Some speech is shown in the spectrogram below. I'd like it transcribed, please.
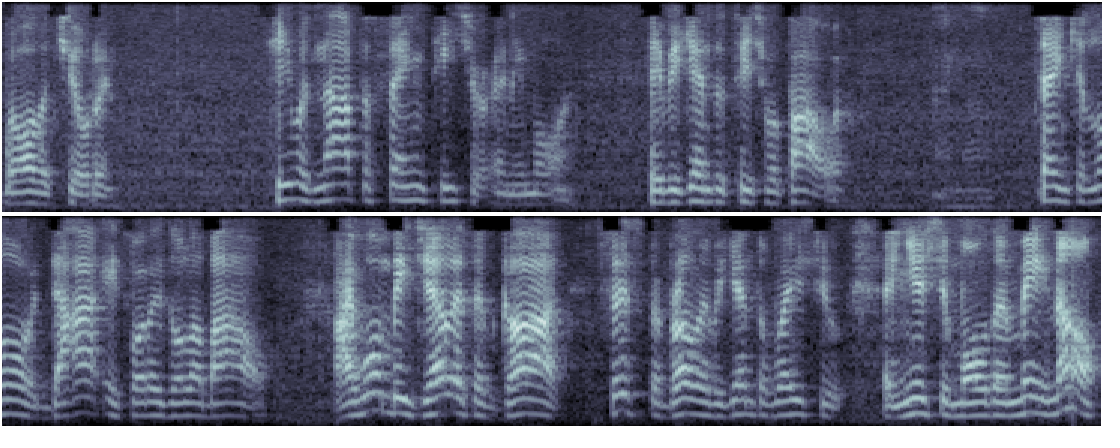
with all the children. He was not the same teacher anymore. He began to teach with power. Thank you, Lord. That is what it's all about. I won't be jealous if God, sister, brother begin to raise you and use you more than me. No,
